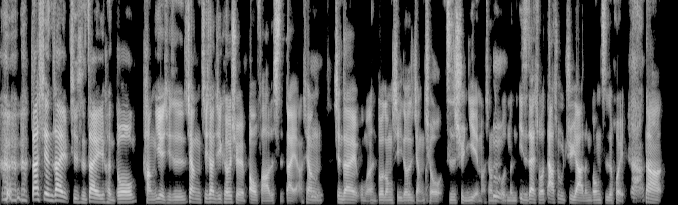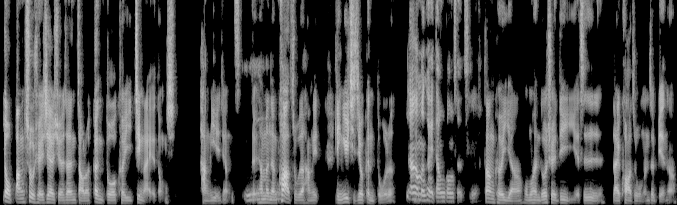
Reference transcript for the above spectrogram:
不要得罪那现在其实，在很多行业，其实像计算机科学爆发的时代啊，像嗯现在我们很多东西都是讲求资讯业嘛，像我们一直在说大数据啊、人工智慧，那又帮数学系的学生找了更多可以进来的东西行业，这样子，对他们能嗯跨足的行业领域其实就更多了。那他们可以当工程师吗，当然可以啊，我们很多学弟也是来跨足我们这边啊，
